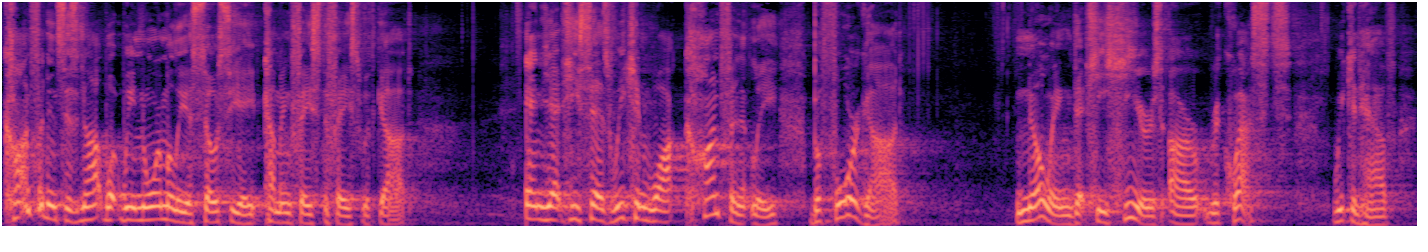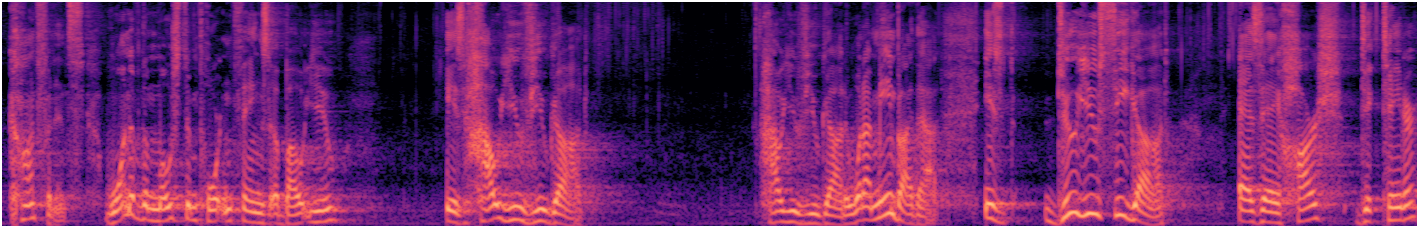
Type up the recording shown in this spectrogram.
Confidence is not what we normally associate coming face to face with God. And yet he says we can walk confidently before God knowing that He hears our requests. We can have confidence. One of the most important things about you is how you view God. How you view God. And what I mean by that is do you see God as a harsh dictator?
